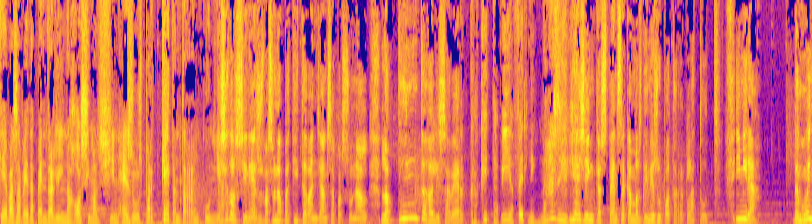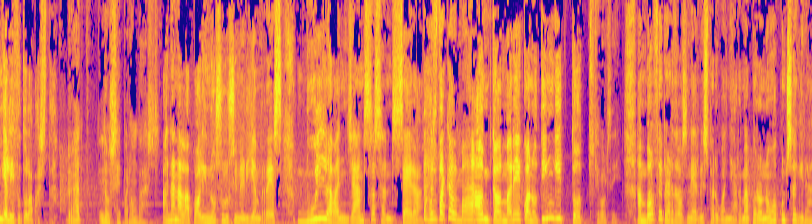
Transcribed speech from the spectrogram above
què vas haver de prendre-li el negoci amb els xinesos. Per què tanta rancúnia? Això dels xinesos va ser una petita venjança personal. La punta de l'iceberg. Però què t'havia fet l'Ignasi? Hi ha gent que es pensa que amb els diners ho pot arreglar tot. I mira, de moment ja li he fotut la pasta. Rat, no sé per on vas. Anant a la poli no solucionaríem res. Vull la venjança sencera. T'has de calmar. Em calmaré quan ho tingui tot. Què vols dir? Em vol fer perdre els nervis per guanyar-me, però no ho aconseguirà.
